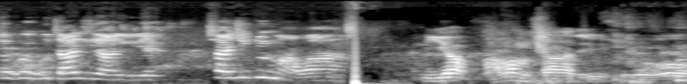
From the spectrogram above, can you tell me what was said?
ကျုပ်ကဟိုကြားကြည့်ရလေရှာကြည့်တွေ့မှာပါဒီကဘာမှမစားသေးဘူးဆိုတော့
